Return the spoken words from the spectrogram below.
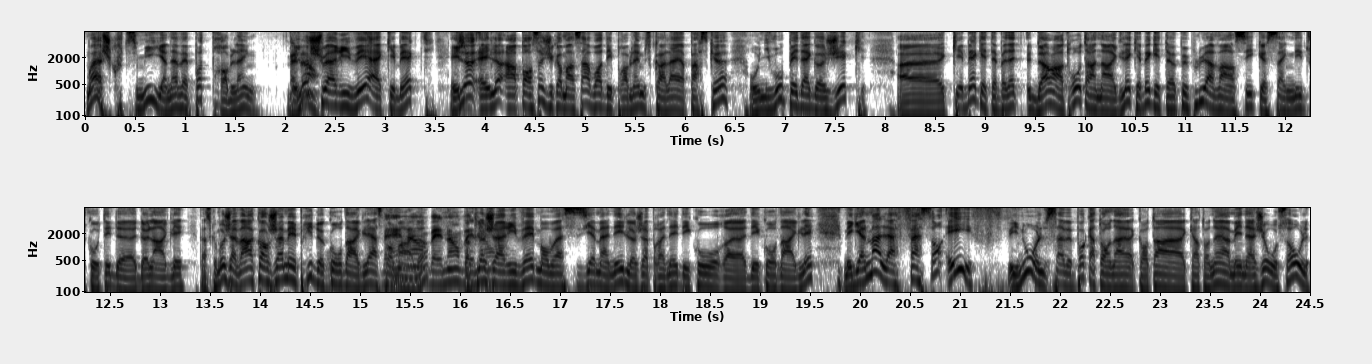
moi, à Chicoutimi, il n'y en avait pas de problème. Ben et là, non. je suis arrivé à Québec. Et là, et là, en passant, j'ai commencé à avoir des problèmes scolaires parce que, au niveau pédagogique, euh, Québec était peut-être, entre autres en anglais, Québec était un peu plus avancé que Saguenay du côté de, de l'anglais. Parce que moi, j'avais encore jamais pris de cours d'anglais à ce Ben moment-là. non, ben non, ben Donc là, j'arrivais, mon ma sixième année, là, j'apprenais des cours, euh, des cours d'anglais. Mais également la façon, et, et nous, on le savait pas quand on a, quand on, quand on a aménagé au Saul,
